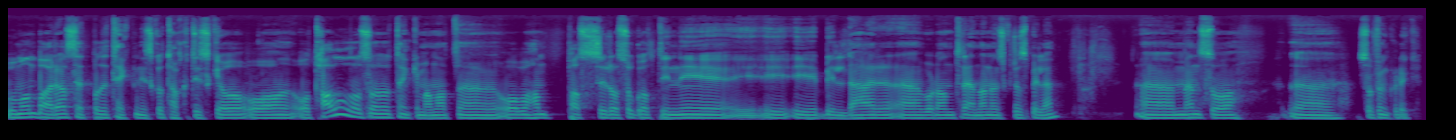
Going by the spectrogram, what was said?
hvor man bare har sett på det tekniske og taktiske og, og, og tall, og så tenker man at øh, Og han passer også godt inn i, i, i bildet her, øh, hvordan treneren ønsker å spille. Eh, Men så, eh, så funker det ikke.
